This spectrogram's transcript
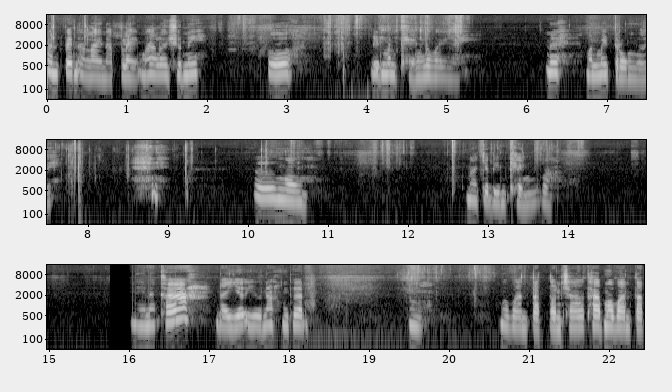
มันเป็นอะไรนะแปลกมากเลยชุดนี้ เออ ดินมันแข็งหรือว่ายังไงเนี่ยมันไม่ตรงเลย เอองง น่าจะดินแข็งหรือเปล่า นี่นะคะ ได้เยอะอยู่นะเพื่อนเมื่อวานตัดตอนเช้า ถ้าเมื่อวานตัด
